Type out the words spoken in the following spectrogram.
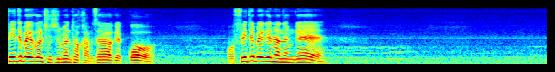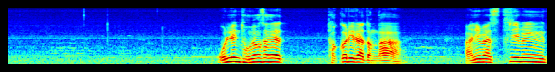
피드백을 주시면 더 감사하겠고 어, 피드백이라는 게 올린 동영상의 덧글이라던가 아니면 스트리밍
